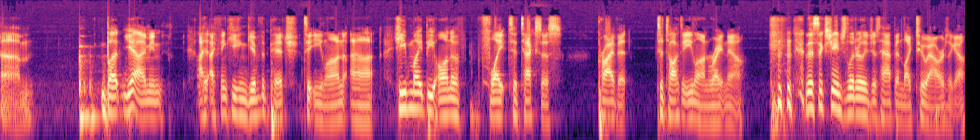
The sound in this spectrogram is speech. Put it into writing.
Um, but yeah, I mean, I, I, think he can give the pitch to Elon. Uh, he might be on a flight to Texas, private, to talk to Elon right now. this exchange literally just happened like two hours ago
